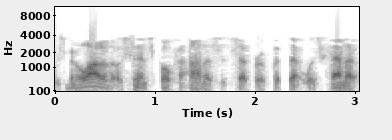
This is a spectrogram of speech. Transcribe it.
There's been a lot of those since Pocahontas, etc. But that was kind of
